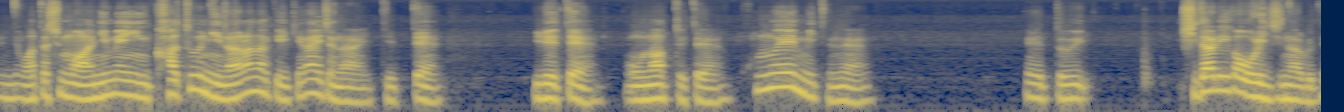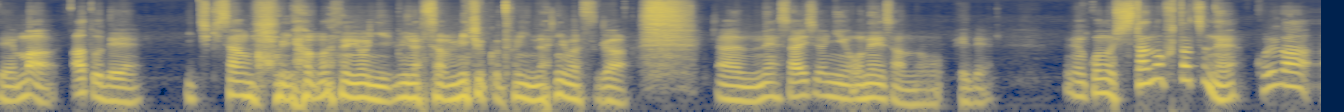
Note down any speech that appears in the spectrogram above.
で私もアニメにカトゥーンにならなきゃいけないじゃないって言って、入れて、おなってて、この絵見てね、えっ、ー、と、左がオリジナルで、まあ、後で、一木さんを山のように皆さん見ることになりますが、あのね、最初にお姉さんの絵で。この下の2つね、これが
